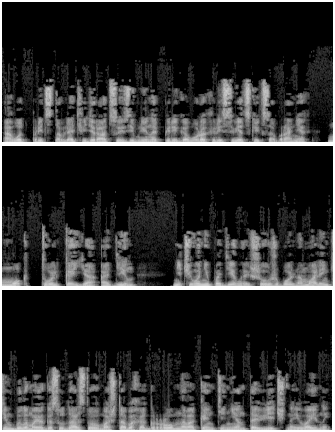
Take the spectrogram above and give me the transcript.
А вот представлять Федерацию Земли на переговорах или светских собраниях мог только я один. Ничего не поделаешь, уж больно маленьким было мое государство в масштабах огромного континента Вечной войны.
